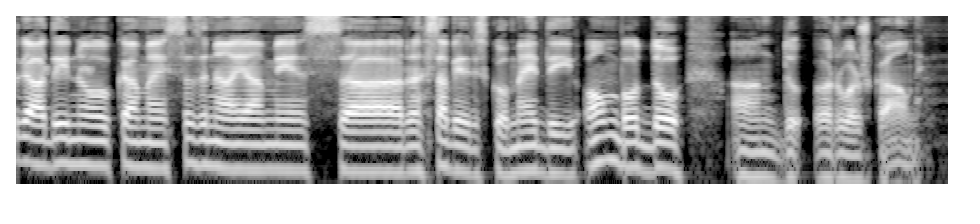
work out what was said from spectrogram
Atgādinu, ka mēs sazinājāmies ar sabiedrisko mediju ombudu Andu Rožkalni.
